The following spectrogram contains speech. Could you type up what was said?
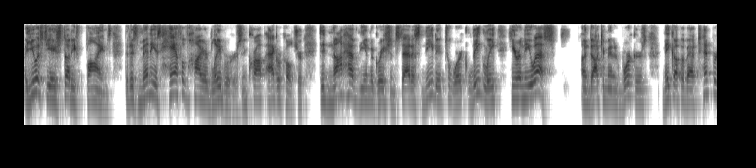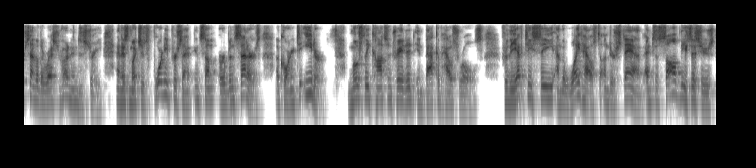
A USDA study finds that as many as half of hired laborers in crop agriculture did not have the immigration status needed to work legally here in the US undocumented workers make up about 10% of the restaurant industry and as much as 40% in some urban centers, according to Eater, mostly concentrated in back of house roles. For the FTC and the White House to understand and to solve these issues,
